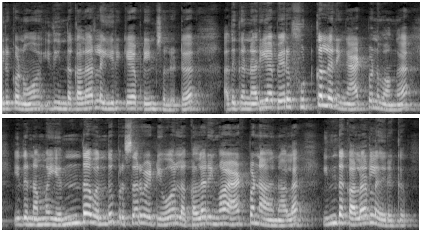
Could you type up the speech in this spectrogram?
இருக்கணும். இது இந்த கலரில் இருக்கே அப்படின்னு சொல்லிட்டு அதுக்கு நிறைய பேர் ஃபுட் கலரிங் ஆட் பண்ணுவாங்க. இது நம்ம எந்த வந்து ப்ரிசர்வேட்டிவோ இல்லை கலரிங்கோ ஆட் பண்ணாதனால இந்த கலரில் இருக்குது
